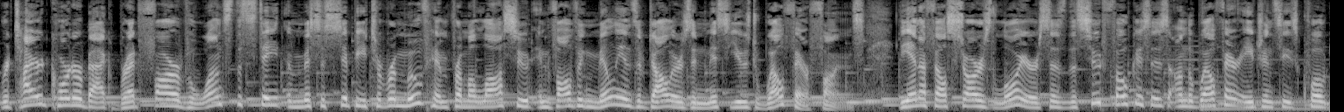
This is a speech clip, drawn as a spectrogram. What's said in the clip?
Retired quarterback Brett Favre wants the state of Mississippi to remove him from a lawsuit involving millions of dollars in misused welfare funds. The NFL star's lawyer says the suit focuses on the welfare agency's quote,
